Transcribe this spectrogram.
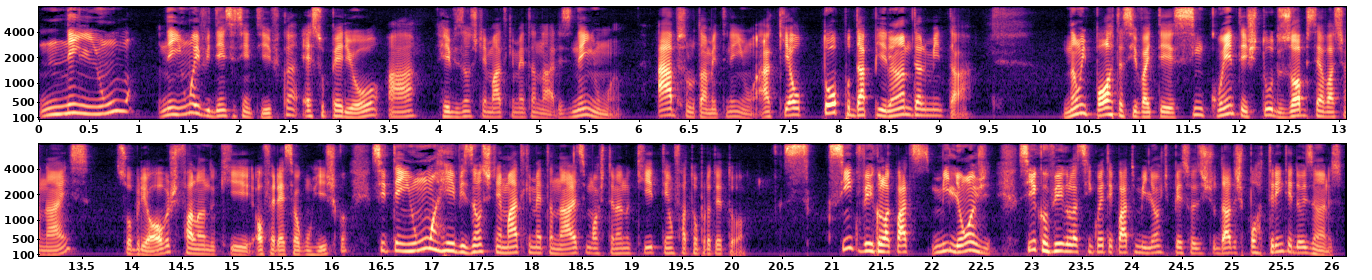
nenhum, nenhuma evidência científica é superior à revisão sistemática e meta-análise. Nenhuma. Absolutamente nenhuma. Aqui é o topo da pirâmide alimentar. Não importa se vai ter 50 estudos observacionais sobre ovos falando que oferece algum risco, se tem uma revisão sistemática e meta-análise mostrando que tem um fator protetor. 5,4 milhões, 5,54 milhões de pessoas estudadas por 32 anos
